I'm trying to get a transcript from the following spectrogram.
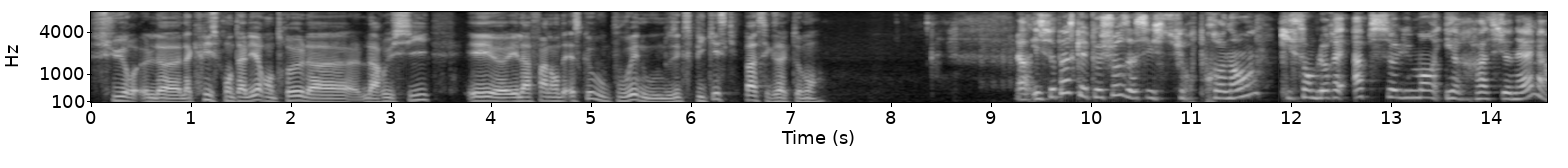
sur la, la, crise frontalière entre la, la Russie et, et, la Finlande. Est-ce que vous pouvez nous, nous expliquer ce qui se passe exactement? Alors, il se passe quelque chose d'assez surprenant qui semblerait absolument irrationnel.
